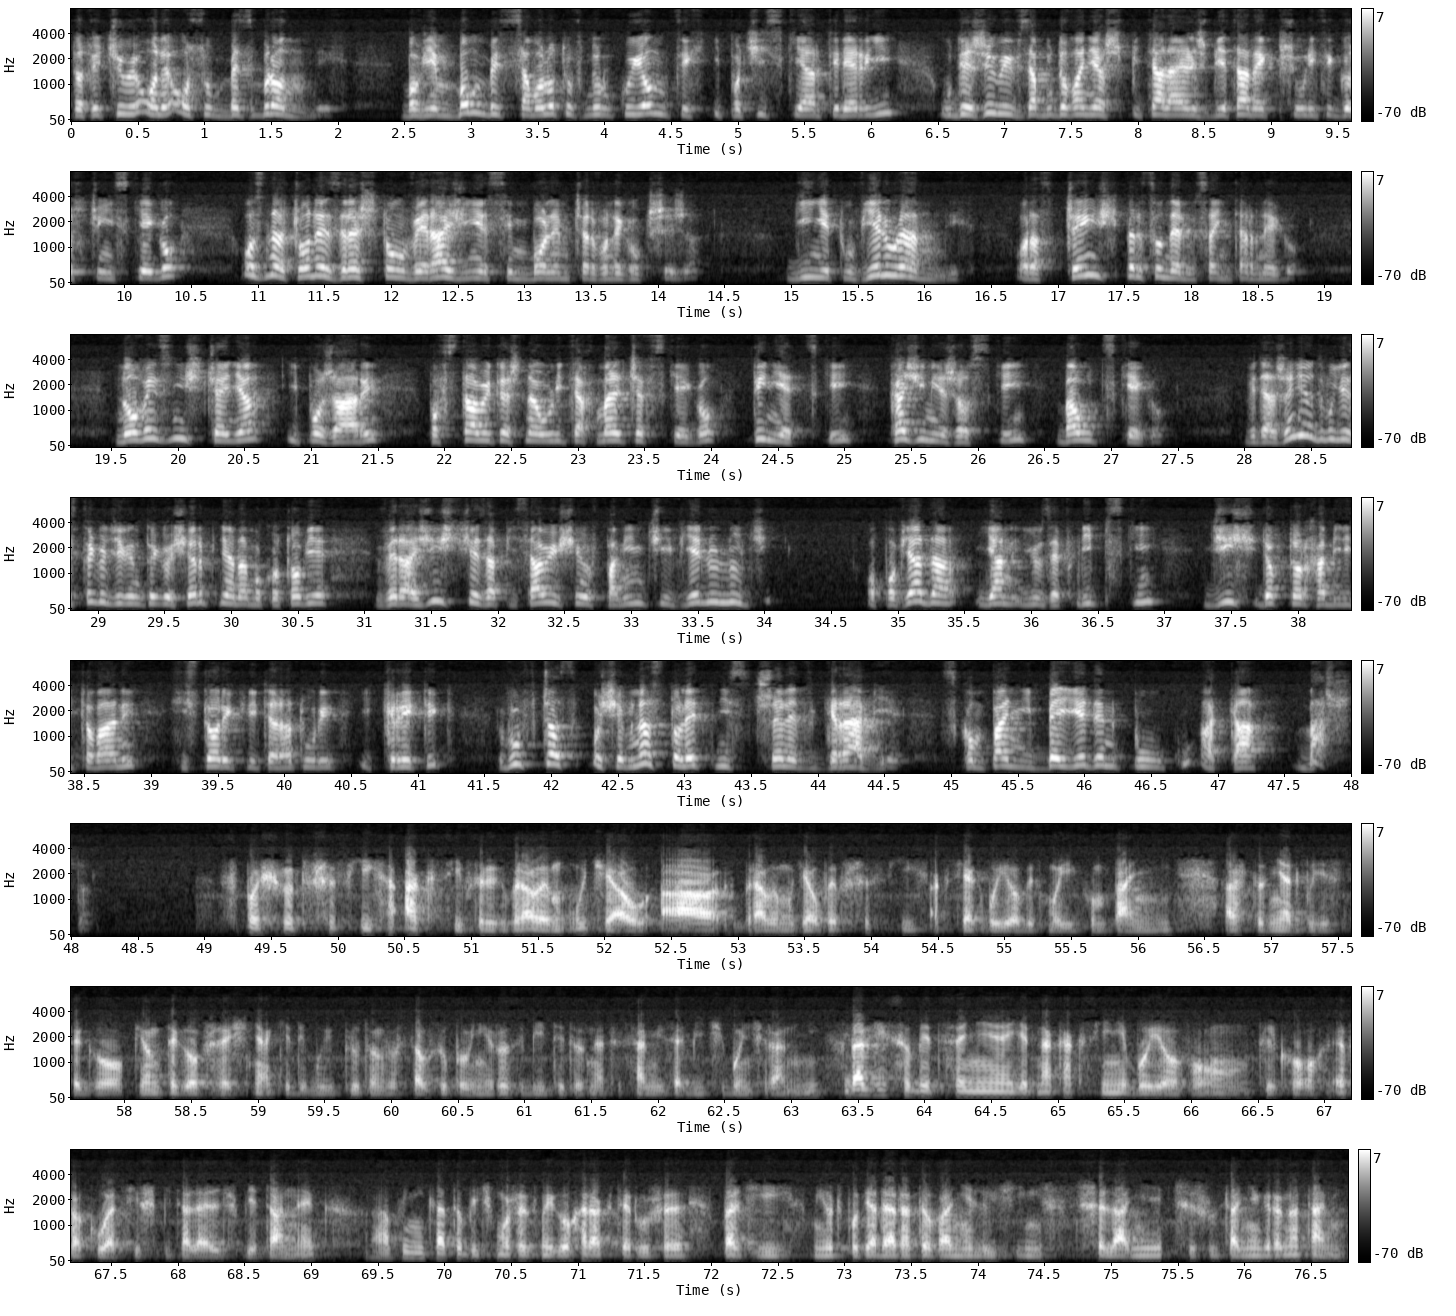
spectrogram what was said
Dotyczyły one osób bezbronnych, bowiem bomby z samolotów nurkujących i pociski artylerii uderzyły w zabudowania szpitala Elżbietanek przy ulicy Goszczyńskiego, oznaczone zresztą wyraźnie symbolem Czerwonego Krzyża. Ginie tu wielu rannych oraz część personelu sanitarnego. Nowe zniszczenia i pożary powstały też na ulicach Malczewskiego, Tynieckiej, Kazimierzowskiej, Bałuckiego. Wydarzenia 29 sierpnia na Mokotowie wyraziście zapisały się w pamięci wielu ludzi. Opowiada Jan Józef Lipski, dziś doktor habilitowany, historyk literatury i krytyk, wówczas 18-letni strzelec Grabie z kompanii B1 pułku AK Baszta. Spośród wszystkich akcji, w których brałem udział, a brałem udział we wszystkich akcjach bojowych mojej kompanii, aż do dnia 25 września, kiedy mój pluton został zupełnie rozbity, to znaczy sami zabici bądź ranni. Bardziej sobie cenię jednak akcję niebojową, tylko ewakuację szpitala Elżbietanek, a wynika to być może z mojego charakteru, że bardziej mi odpowiada ratowanie ludzi niż strzelanie czy rzucanie granatami.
